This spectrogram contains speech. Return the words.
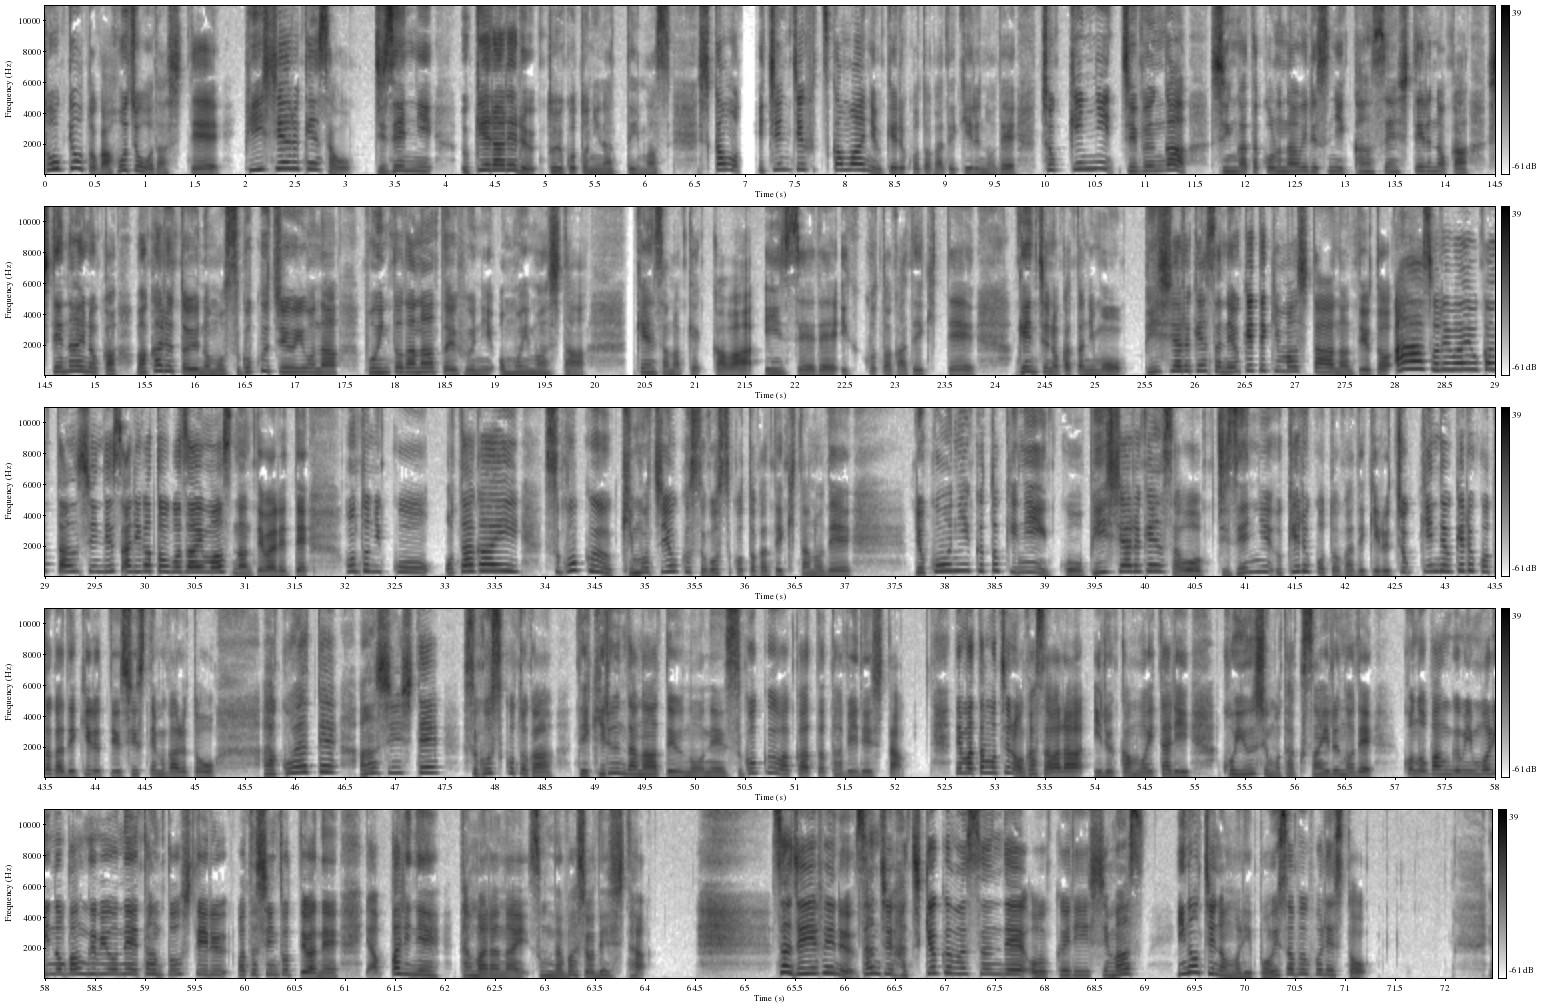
東京都が補助を出して PCR 検査を事前に受けられるということになっています。しかも1日2日前に受けることができるので直近に自分が新型コロナウイルスに感染しているのかしてないのか分かるというのもすごく重要なポイントだなというふうに思いました。検査の結果は陰性で行くことができて現地の方にも PCR 検査ね受けてきましたなんて言うとああそれは良かった安心ですありがとうございますなんて言われて本当にこうお互いすごく気持ちよく過ごすことができたので旅行に行く時にこう PCR 検査を事前に受けることができる直近で受けることができるっていうシステムがあるとあこうやって安心して過ごすことができるんだなっていうのをねすごく分かった旅でした。でまたもちろん小笠原イルカもいたり固有種もたくさんいるのでこの番組森の番組をね担当している私にとってはねやっぱりねたまらないそんな場所でした。さあ JFN38 曲結んでお送りします。命の森 Voice of Forest。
